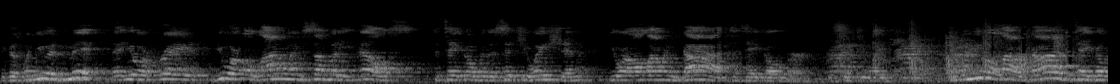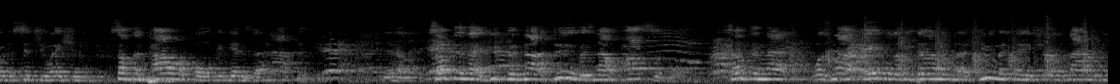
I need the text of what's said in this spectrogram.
Because when you admit that you're afraid, you are allowing somebody else to take over the situation. You are allowing God to take over the situation. And when you allow God to take over the situation, something powerful begins to happen. You know, something that you could not do is now possible. Something that was not able to be done in a human nature is now to be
